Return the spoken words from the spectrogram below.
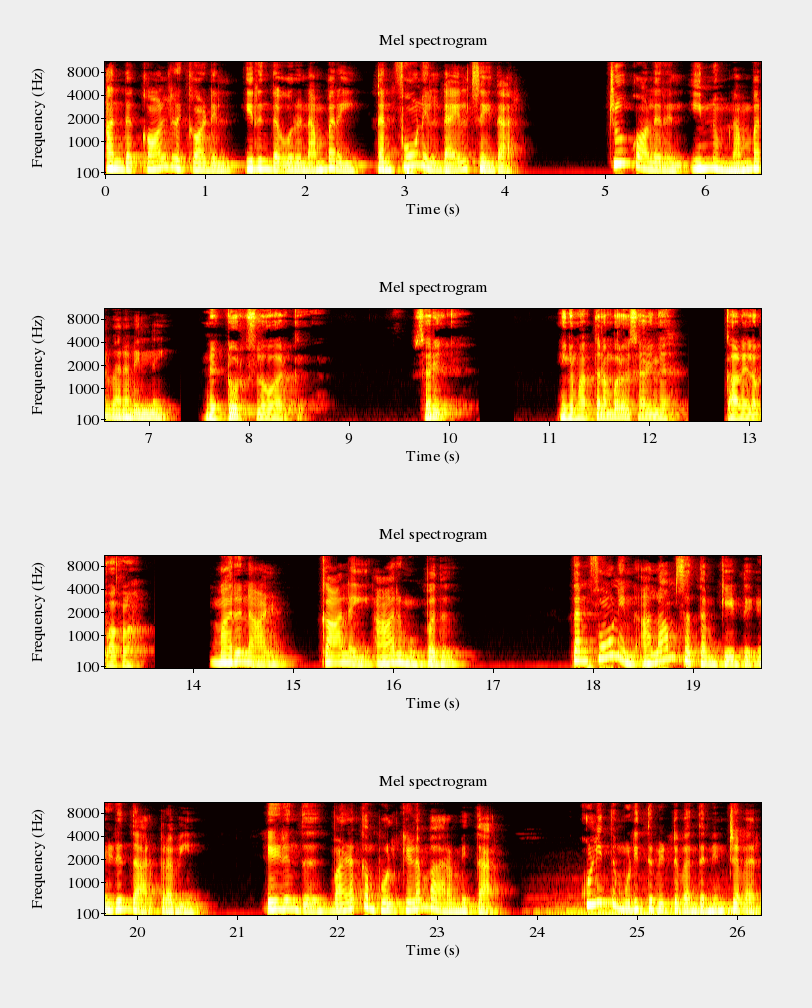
அந்த கால் ரெக்கார்டில் இருந்த ஒரு நம்பரை தன் போனில் டயல் செய்தார். ட்ரூ காலரில் இன்னும் நம்பர் வரவில்லை. நெட்வொர்க் ஸ்லோவாக இருக்குது சரி நீங்கள் மற்ற நம்பர் விசாரிங்க. காலையில் பார்க்கலாம் மறுநாள் காலை ஆறு முப்பது. தன் போனின் அலாம் சத்தம் கேட்டு எழுந்தார் பிரவீன். எழுந்து வழக்கம் போல் கிளம்ப ஆரம்பித்தார். குளித்து முடித்துவிட்டு வந்து நின்றவர்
